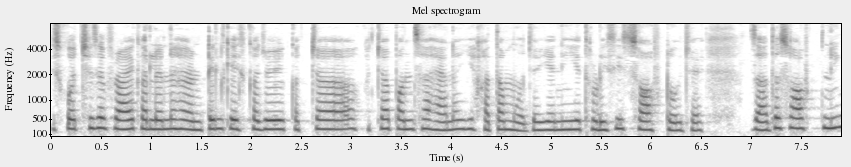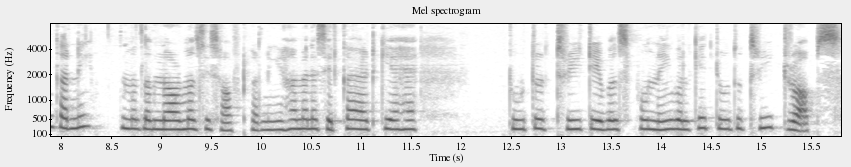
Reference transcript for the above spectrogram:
इसको अच्छे से फ्राई कर लेना है अनटिल के इसका जो ये कच्चा कच्चा पन सा है ना, ये ख़त्म हो जाए, यानी ये थोड़ी सी सॉफ्ट हो जाए। ज़्यादा सॉफ्ट नहीं करनी मतलब नॉर्मल सी सॉफ्ट करनी। है यहाँ मैंने सिरका ऐड किया है टू टू थ्री टेबल स्पून नहीं बल्कि टू टू थ्री ड्रॉप्स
